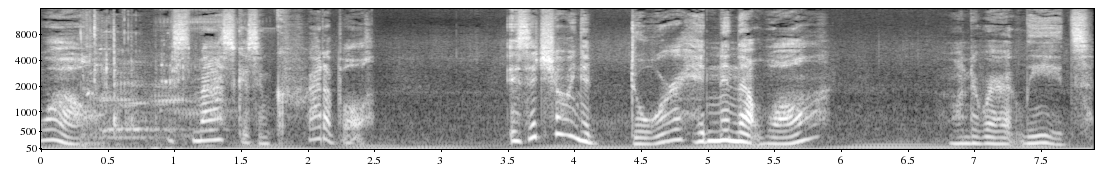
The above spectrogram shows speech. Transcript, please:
Whoa, this mask is incredible. Is it showing a door hidden in that wall? Wonder where it leads.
